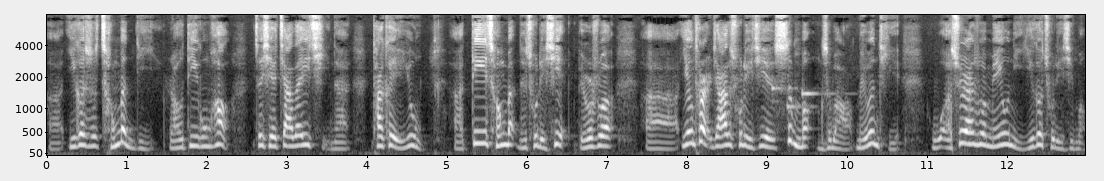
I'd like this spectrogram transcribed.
啊，一个是成本低，然后低功耗，这些加在一起呢，它可以用啊低成本的处理器，比如说啊，英特尔家的处理器是猛是吧？没问题。我虽然说没有你一个处理器猛，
